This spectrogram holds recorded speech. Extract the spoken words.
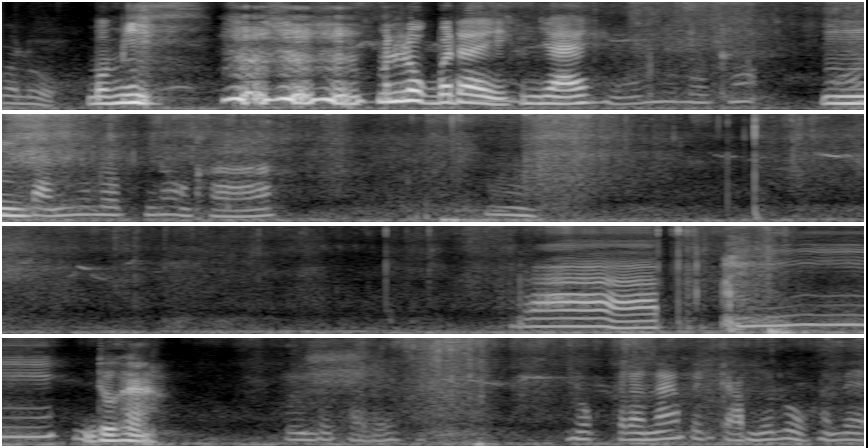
บ่ลูกบ่มี มันลูกบ่ได้คุณยายหัวมีลูกเนาะอืมฟังอยู่เลยพี่น้องขาอืมราบนี่ดูค่ะดูเลยค่ะเล ยนกกระนั่งเป็นกำด้วยลูกค่ะแม่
